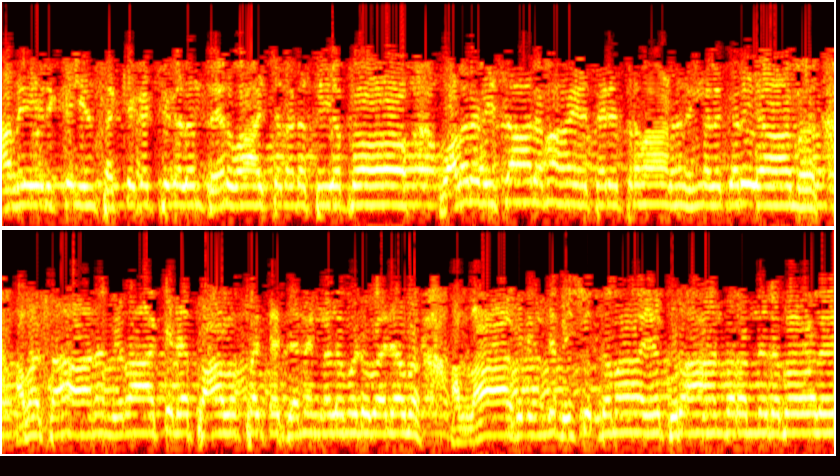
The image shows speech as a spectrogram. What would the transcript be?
അമേരിക്കയും സഖ്യകക്ഷികളും തേർവാഴ്ച നടത്തിയപ്പോ വളരെ വിശാലമായ ചരിത്രമാണ് നിങ്ങൾക്കറിയാം. അവസാനം ഇറാഖിലെ പാവപ്പെട്ട ജനങ്ങൾ മുഴുവനും അള്ളാഹുവിന്റെ വിശുദ്ധമായ ഖുറാൻ പറഞ്ഞതുപോലെ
